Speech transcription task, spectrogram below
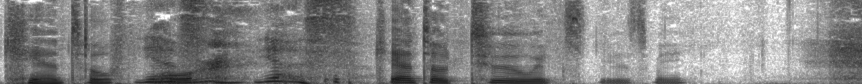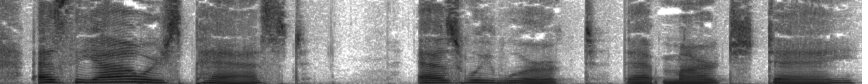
Canto 4? Yes, yes. Canto 2, excuse me. As the hours passed, as we worked that March day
